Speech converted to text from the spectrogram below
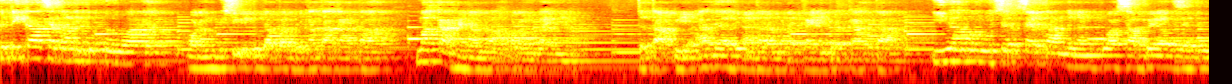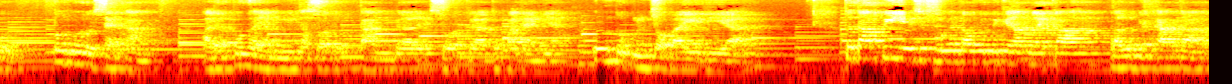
Ketika setan itu keluar, orang bisu itu dapat berkata-kata, maka heranlah orang banyak. Tetapi ada di antara mereka yang berkata, ia mengusir setan dengan kuasa Beelzebul, pengguru setan. Ada pula yang meminta suatu tanda dari surga kepadanya untuk mencobai dia. Tetapi Yesus mengetahui pikiran mereka, lalu berkata,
